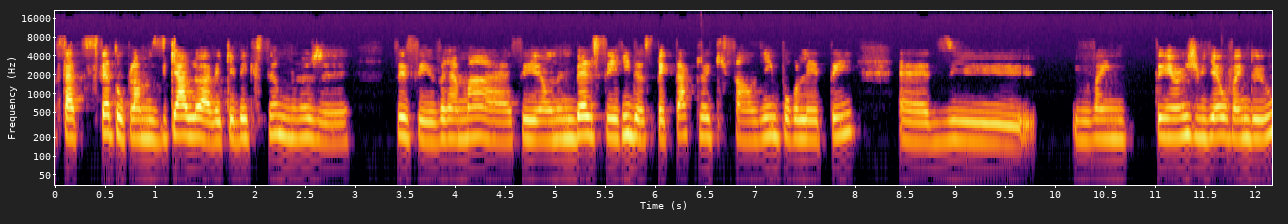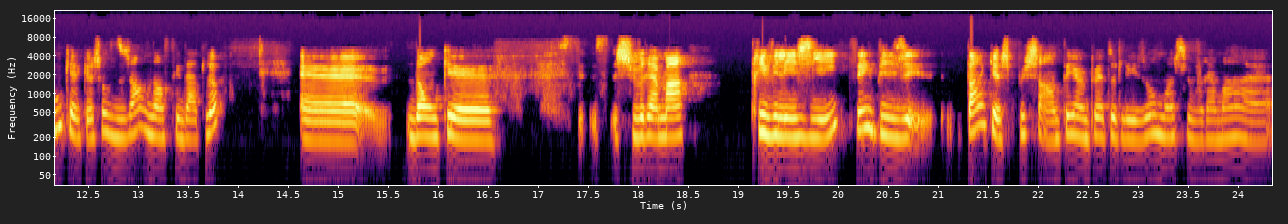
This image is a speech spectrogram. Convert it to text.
satisfaite au plan musical là, avec Québec Sim. Là, c'est vraiment, euh, on a une belle série de spectacles qui s'en vient pour l'été euh, du 21 juillet au 22 août, quelque chose du genre dans ces dates-là. Euh, donc, je suis vraiment privilégiée, tu sais, puis tant que je peux chanter un peu à tous les jours, moi, je suis vraiment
